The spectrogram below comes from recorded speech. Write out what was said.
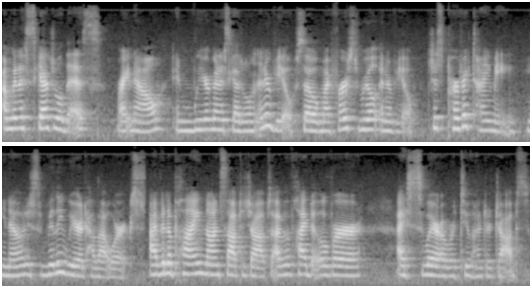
I'm gonna schedule this right now and we are gonna schedule an interview. So my first real interview. Just perfect timing, you know? Just really weird how that works. I've been applying nonstop to jobs. I've applied to over I swear over 200 jobs.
